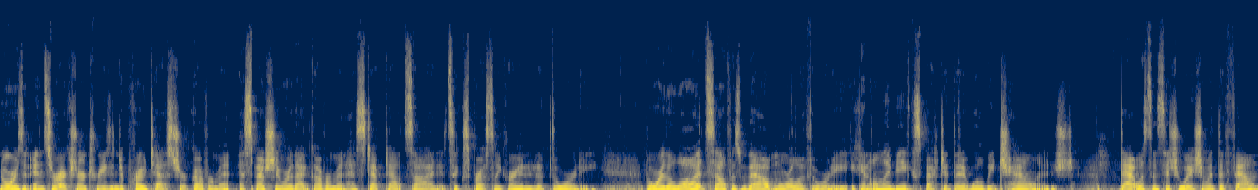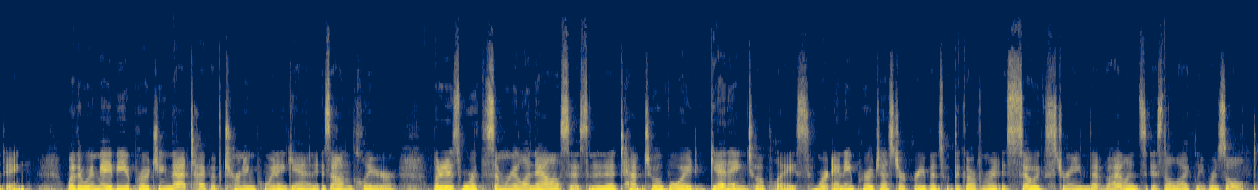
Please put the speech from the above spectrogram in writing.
nor is it insurrection or treason to protest your government, especially where that government has stepped outside its expressly granted authority. But where the law itself is without moral authority, it can only be expected that it will be challenged. That was the situation with the founding. Whether we may be approaching that type of turning point again is unclear, but it is worth some real analysis in an attempt to avoid getting to a place where any protest or grievance with the government is so extreme that violence is the likely result.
